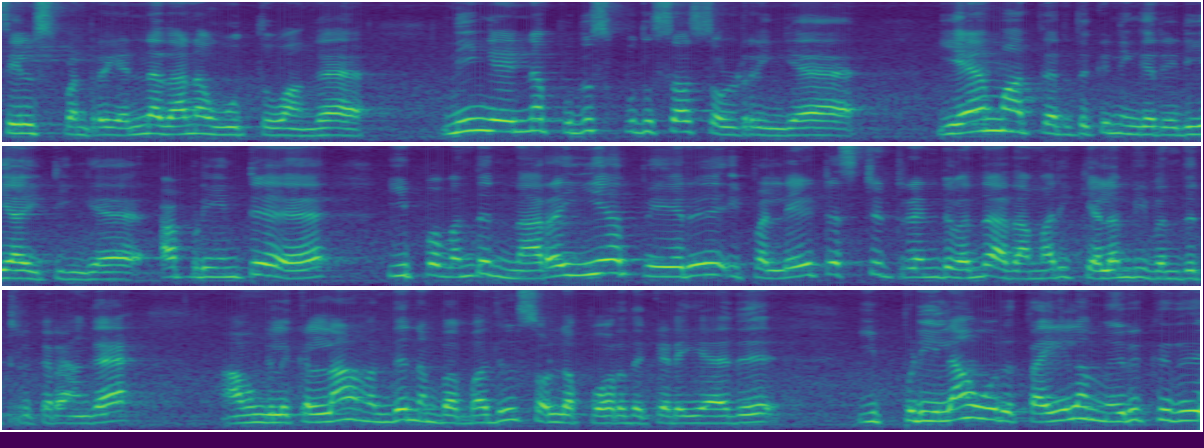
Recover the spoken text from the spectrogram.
சேல்ஸ் பண்ணுற எண்ணெய் தானே ஊற்றுவாங்க நீங்கள் என்ன புதுசு புதுசாக சொல்கிறீங்க ஏமாத்துறதுக்கு நீங்கள் ரெடி ஆயிட்டீங்க. அப்படின்ட்டு இப்போ வந்து நிறைய பேர் இப்போ லேட்டஸ்ட் ட்ரெண்ட் வந்து அதை மாதிரி கிளம்பி வந்துட்டுருக்குறாங்க. அவங்களுக்கெல்லாம் வந்து நம்ம பதில் சொல்ல போகிறது கிடையாது. இப்படிலாம் ஒரு தைலம் இருக்குது.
